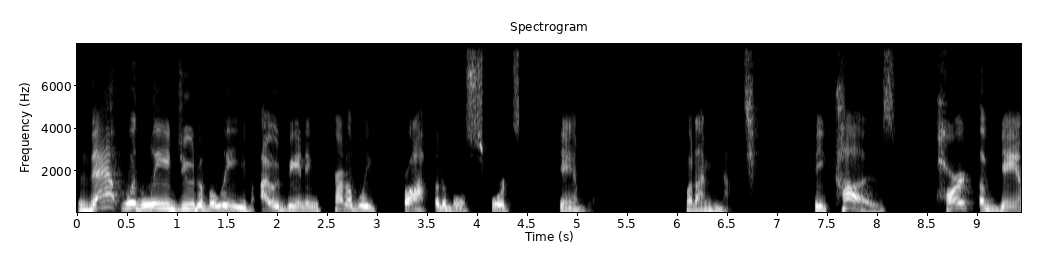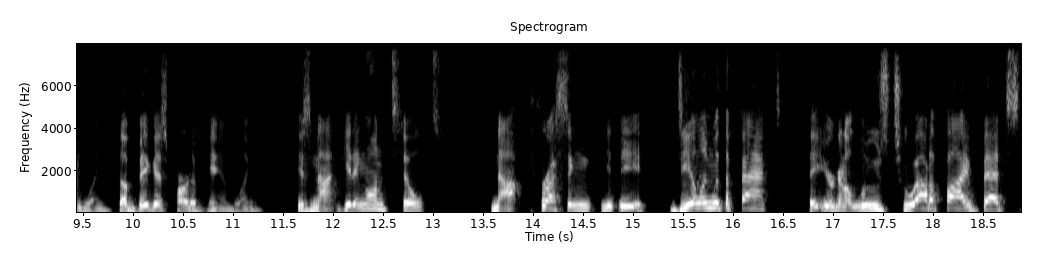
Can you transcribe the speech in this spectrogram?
That would lead you to believe I would be an incredibly profitable sports gambler but I'm not. Because part of gambling, the biggest part of gambling, is not getting on tilt, not pressing, dealing with the fact that you're going to lose two out of five bets,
